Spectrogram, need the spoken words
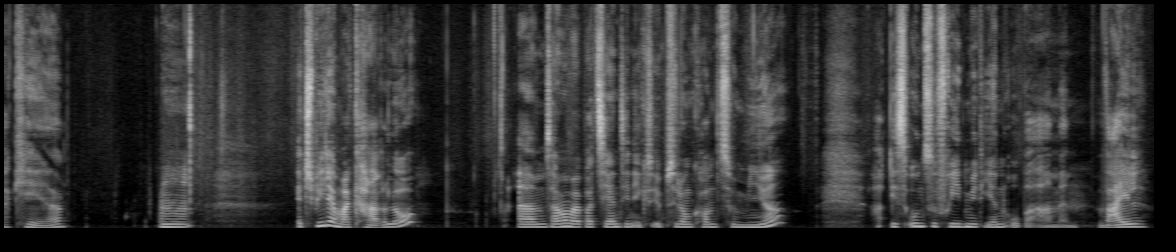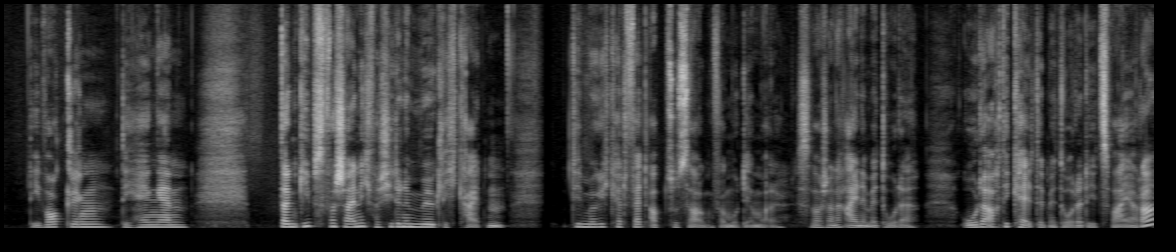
Okay, ja. Mm, Jetzt spiele ja mal Carlo. Ähm, sagen wir mal, Patientin XY kommt zu mir, ist unzufrieden mit ihren Oberarmen, weil die wackeln, die hängen. Dann gibt es wahrscheinlich verschiedene Möglichkeiten. Die Möglichkeit, Fett abzusaugen, vermute ich mal. Das ist wahrscheinlich eine Methode. Oder auch die Kältemethode, die Zweier,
